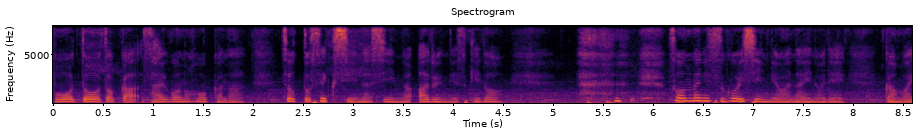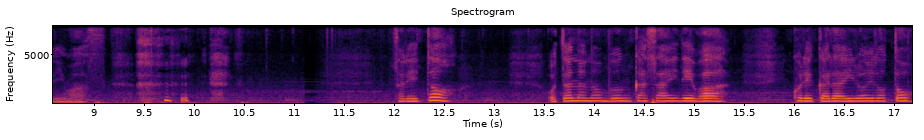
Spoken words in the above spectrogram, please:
冒頭とか最後の方かな。ちょっとセクシーなシーンがあるんですけどそんなにすごいシーンではないので頑張ります。それと大人の文化祭ではこれからいろいろと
